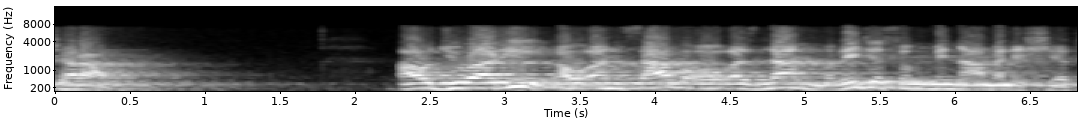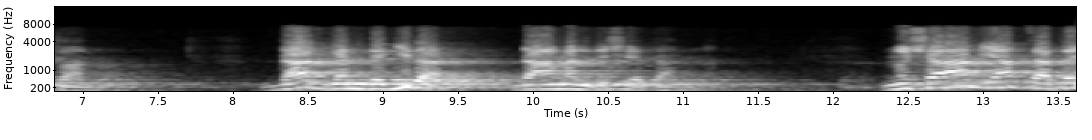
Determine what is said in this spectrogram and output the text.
شراب او جواری او انصاب او ازلام رجس من عمل الشیطان دا ګندګی ده دا عمل د شیطان نه نو شراب یاد ساته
